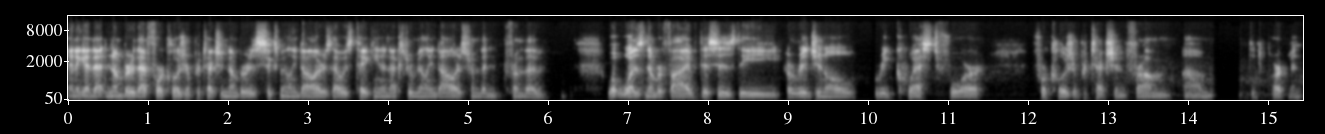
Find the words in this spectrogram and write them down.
And again, that number, that foreclosure protection number is $6 million. That was taking an extra million dollars from the, from the, what was number five. This is the original request for foreclosure protection from um, the department.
